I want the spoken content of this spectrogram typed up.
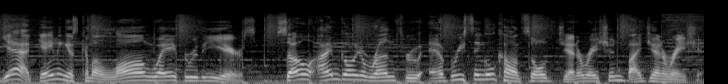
Yeah, gaming has come a long way through the years. So I'm going to run through every single console generation by generation.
